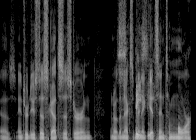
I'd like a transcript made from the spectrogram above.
as introduced as Scott's sister, and I know the next minute gets into more.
